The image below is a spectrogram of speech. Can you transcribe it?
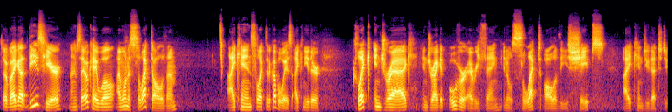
So if I got these here, I'm going to say, okay, well, I want to select all of them. I can select it a couple ways. I can either click and drag and drag it over everything and it will select all of these shapes. I can do that to do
